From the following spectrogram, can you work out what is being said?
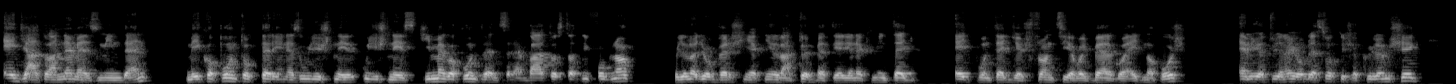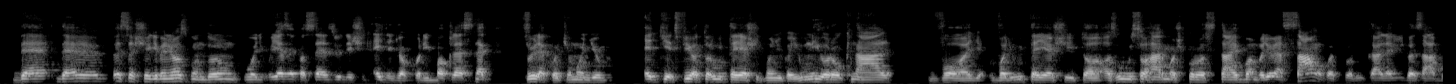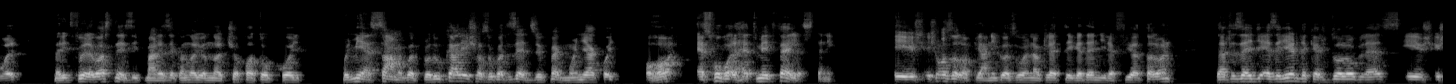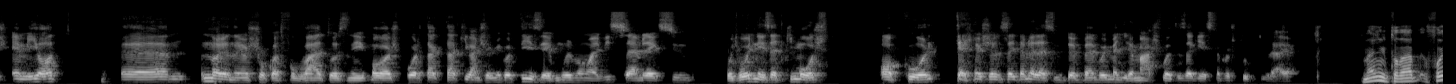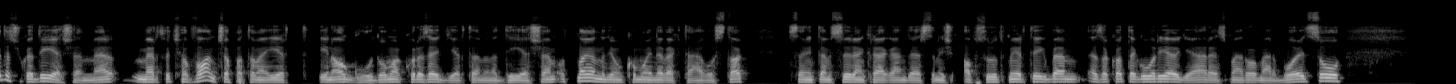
egyáltalán nem ez minden, még a pontok terén ez úgy is, néz, úgy is néz ki, meg a pontrendszeren változtatni fognak, hogy a nagyobb versenyek nyilván többet érjenek, mint egy 1.1-es francia vagy belga egynapos, emiatt ugye nagyobb lesz ott is a különbség, de, de összességében én azt gondolom, hogy, hogy ezek a szerződések egyre gyakoribbak lesznek, főleg, hogyha mondjuk egy-két fiatal úgy teljesít mondjuk a junioroknál, vagy, vagy úgy teljesít az 23-as korosztályban, vagy olyan számokat produkál el igazából, mert itt főleg azt nézik már ezek a nagyon nagy csapatok, hogy, hogy milyen számokat produkál, és azokat az edzők megmondják, hogy aha, ez hova lehet még fejleszteni. És, és az alapján igazolnak le téged ennyire fiatalon. Tehát ez egy, ez egy érdekes dolog lesz, és, és emiatt nagyon-nagyon sokat fog változni maga a sportág, tehát kíváncsi, hogy mikor tíz év múlva majd visszaemlékszünk, hogy hogy nézett ki most, akkor teljesen szerintem le leszünk többen, hogy mennyire más volt az egésznek a struktúrája. Menjünk tovább, folytassuk a DSM-mel, mert hogyha van csapat, amelyért én aggódom, akkor az egyértelműen a DSM. Ott nagyon-nagyon komoly nevek távoztak. Szerintem Sören Krag Andersen is abszolút mértékben ez a kategória, ugye Arensmáról már volt szó.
